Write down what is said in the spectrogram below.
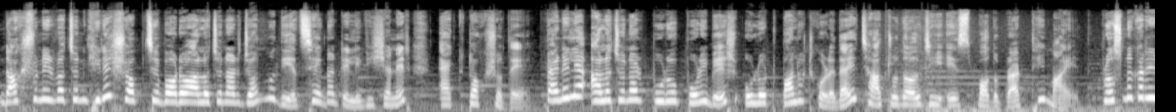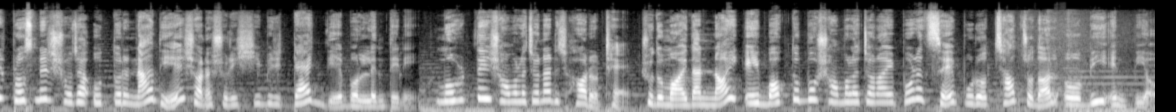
ডাকসু নির্বাচন ঘিরে সবচেয়ে বড় আলোচনার জন্ম দিয়েছে টেলিভিশনের এক টকশোতে প্যানেলে আলোচনার পুরো পরিবেশ ওলট পালট করে দেয় ছাত্রদল জিএস পদপ্রার্থী মায়েদ। প্রশ্নকারীর প্রশ্নের সোজা উত্তর না দিয়ে সরাসরি শিবির ট্যাগ দিয়ে বললেন তিনি। মুহূর্তেই সমালোচনার ঝড় ওঠে। শুধু ময়দান নয়, এই বক্তব্য সমালোচনায় পড়েছে পুরো ছাত্রদল ও বিএনপিও।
